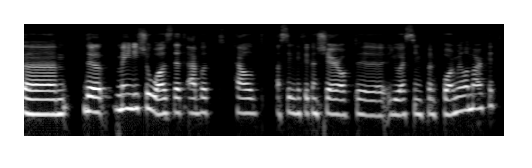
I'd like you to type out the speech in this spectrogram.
Um, the main issue was that Abbott held a significant share of the US infant formula market.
